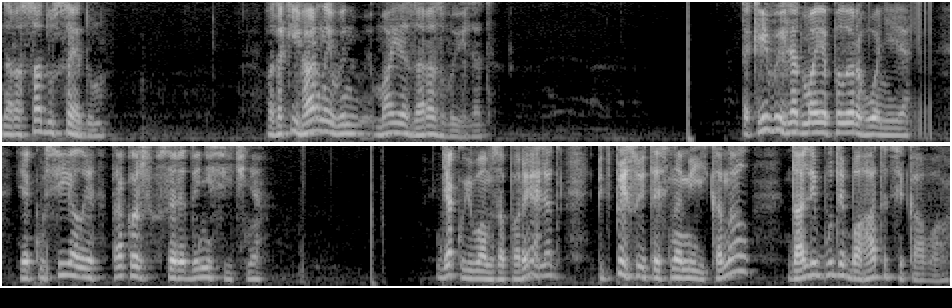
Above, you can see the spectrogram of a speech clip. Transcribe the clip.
на розсаду седум. Отакий гарний він має зараз вигляд. Такий вигляд має пеларгонія, яку сіяли також в середині січня. Дякую вам за перегляд. Підписуйтесь на мій канал, далі буде багато цікавого.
